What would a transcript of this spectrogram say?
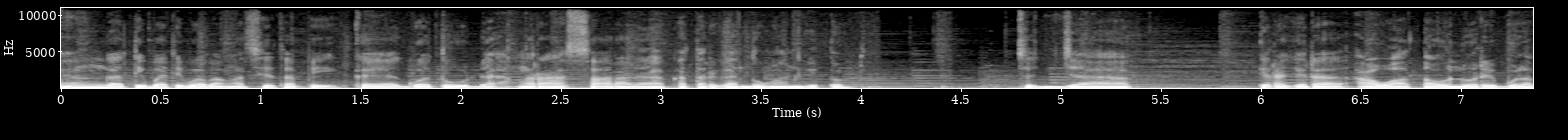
Ya nggak tiba-tiba banget sih tapi kayak gue tuh udah ngerasa rada ketergantungan gitu. Sejak kira-kira awal tahun 2018.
